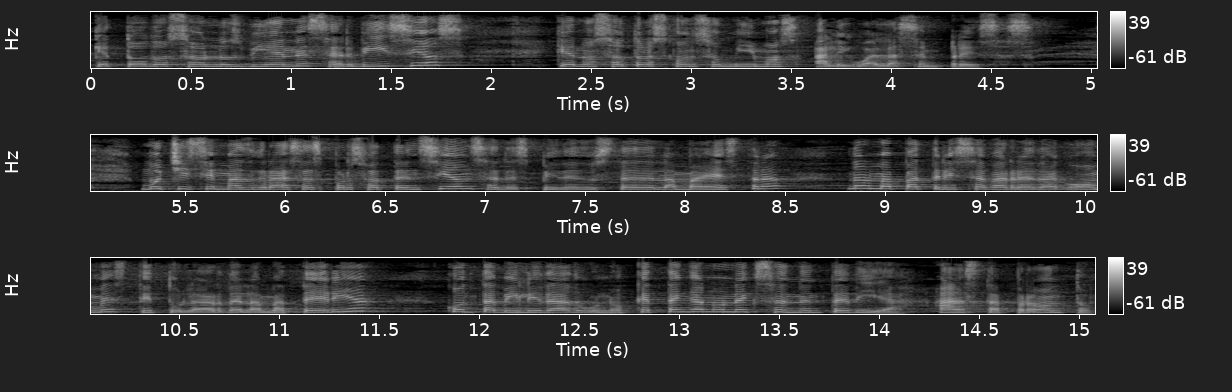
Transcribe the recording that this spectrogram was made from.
que todos son los bienes, servicios que nosotros consumimos, al igual las empresas. Muchísimas gracias por su atención. Se despide de ustedes la maestra Norma Patricia Barreda Gómez, titular de la materia Contabilidad 1. Que tengan un excelente día. Hasta pronto.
